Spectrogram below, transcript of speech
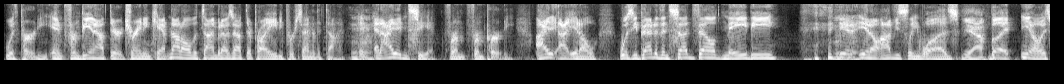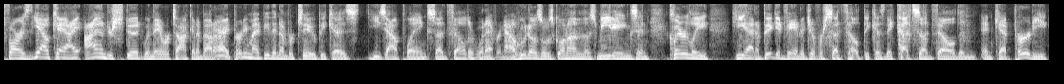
with Purdy and from being out there at training camp. Not all the time but I was out there probably 80% of the time. Mm-hmm. and, and I didn't see it from from Purdy. I, I you know was he better than Sudfeld? Maybe you, you know, obviously he was. Yeah. But, you know, as far as, yeah, okay, I, I understood when they were talking about, all right, Purdy might be the number two because he's outplaying Sudfeld or whatever. Now, who knows what was going on in those meetings? And clearly he had a big advantage over Sudfeld because they cut Sudfeld and, and kept Purdy,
